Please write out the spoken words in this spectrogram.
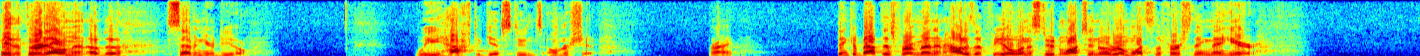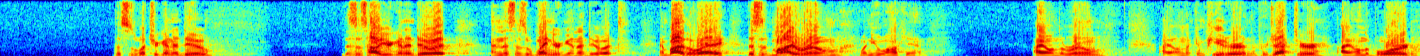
Okay, the third element of the seven year deal we have to give students ownership, right? Think about this for a minute. How does it feel when a student walks into a room? What's the first thing they hear? This is what you're going to do. This is how you're going to do it, and this is when you're going to do it. And by the way, this is my room when you walk in. I own the room, I own the computer and the projector, I own the board.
